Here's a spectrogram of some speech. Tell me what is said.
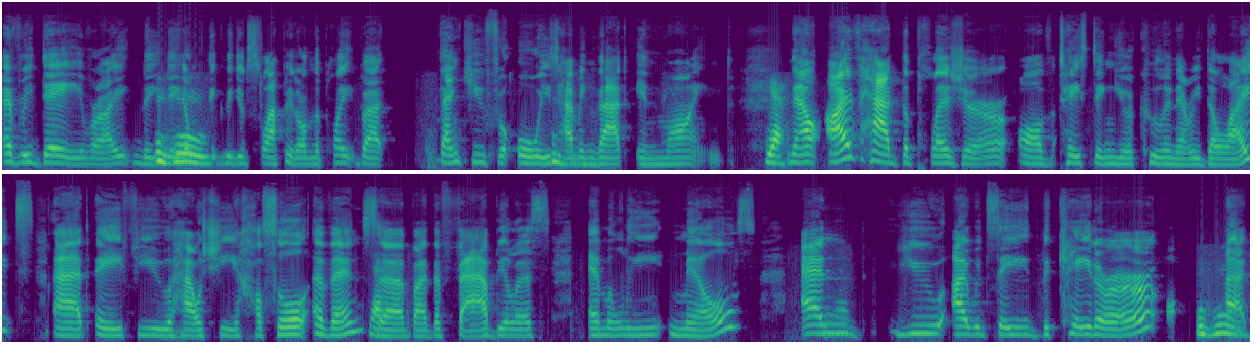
every day right they, mm-hmm. they don't mm-hmm. think they just slap it on the plate but thank you for always mm-hmm. having that in mind yeah now i've had the pleasure of tasting your culinary delights at a few How She Hustles events yes. uh, by the fabulous emily mills and you, I would say, the caterer mm-hmm. at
